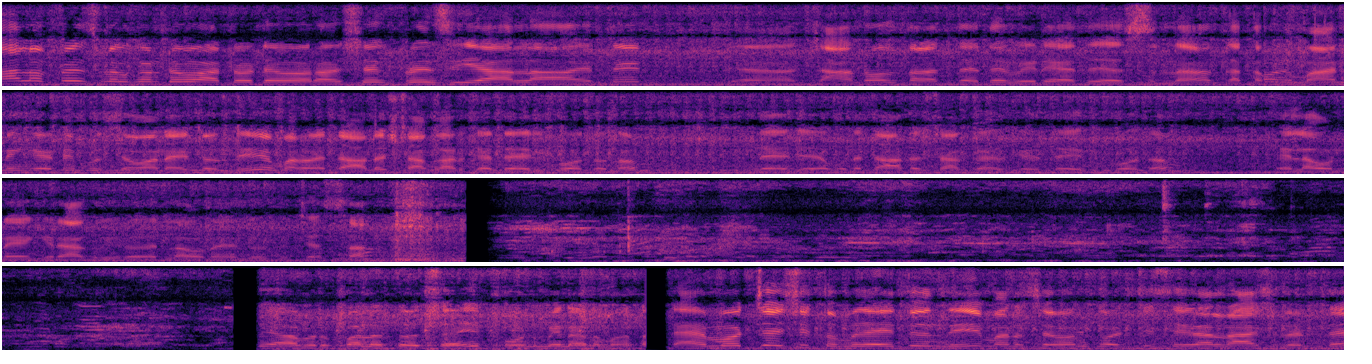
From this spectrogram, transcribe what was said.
Hello friends welcome to auto driver Ashok friends ఇవాళ అయితే చాలా రోజుల తర్వాత అయితే వీడియో అయితే చేస్తున్నా. గత మార్నింగ్ అయితే ఇప్పుడు సెవెన్ అవుతుంది. మనం అయితే ఆటో స్టాక్ కాడికి అయితే వెళ్ళిపోతున్నాం. లేదు చేయకుండా ఆటో స్టాక్ కాడికి అయితే వెళ్ళిపోతాం. ఎలా ఉన్నాయి గిరాకులు ఈరోజు ఎలా ఉన్నాయో చూపించేస్తా. యాభై రూపాయలతో వచ్చాయి. ఫోన్ మీద అనమాట టైం వచ్చేసి తొమ్మిది అవుతుంది మన సెవెన్కి వచ్చి సీరియల్ రాసి పెడితే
